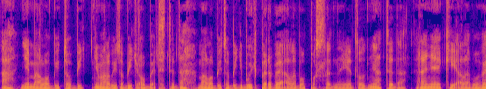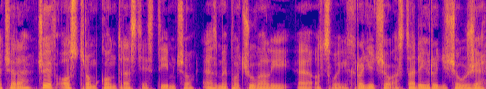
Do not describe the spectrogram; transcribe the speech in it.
A nemalo by to byť, nemalo by to byť obed, teda malo by to byť buď prvé alebo posledné jedlo dňa, teda raňajky alebo večera, čo je v ostrom kontraste s tým, čo sme počúvali od svojich rodičov a starých rodičov, že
